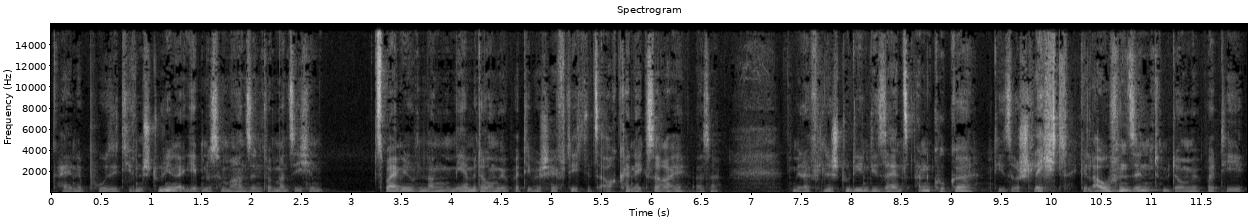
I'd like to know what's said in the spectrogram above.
keine positiven Studienergebnisse machen, sind, wenn man sich in zwei Minuten lang mehr mit der Homöopathie beschäftigt, jetzt auch keine Hexerei. Also ich mir da viele Studiendesigns angucke, die so schlecht gelaufen sind mit der Homöopathie,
